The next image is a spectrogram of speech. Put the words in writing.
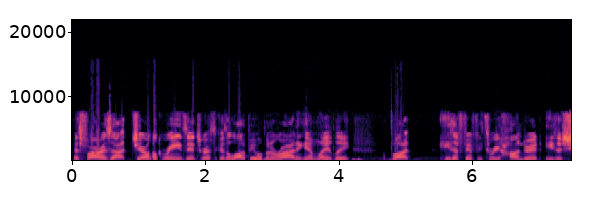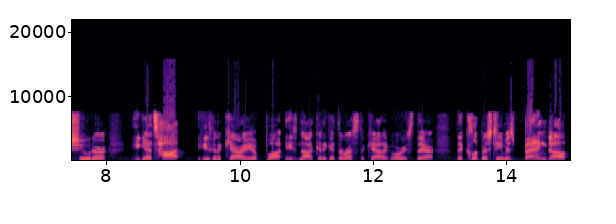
As far as uh, Gerald Green's interesting because a lot of people have been riding him lately, but he's at 5,300. He's a shooter. He gets hot. He's going to carry you, but he's not going to get the rest of the categories there. The Clippers team is banged up,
